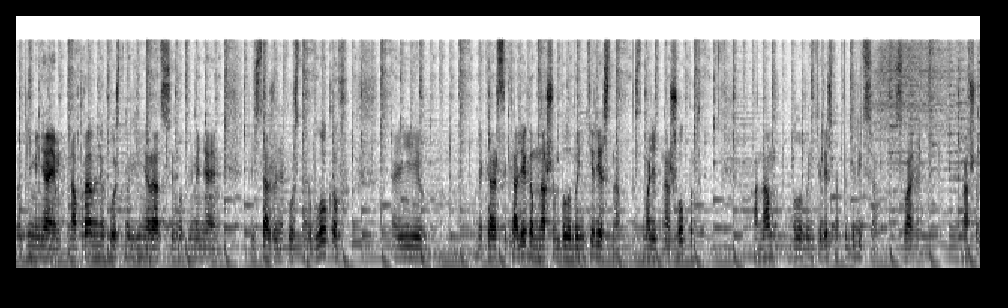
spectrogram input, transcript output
Мы применяем направленную костную регенерацию, мы применяем пересаживание костных блоков. И мне кажется, коллегам нашим было бы интересно посмотреть наш опыт, а нам было бы интересно поделиться с вами нашим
